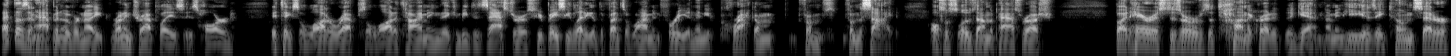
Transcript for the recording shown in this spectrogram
that doesn't happen overnight. Running trap plays is hard. It takes a lot of reps, a lot of timing. They can be disastrous. You're basically letting a defensive lineman free, and then you crack them from from the side. Also slows down the pass rush. But Harris deserves a ton of credit again. I mean, he is a tone setter,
